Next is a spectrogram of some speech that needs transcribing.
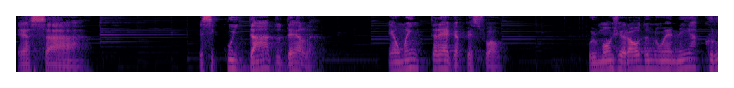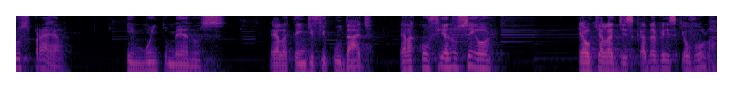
Essa esse cuidado dela é uma entrega pessoal. O irmão Geraldo não é nem a cruz para ela, e muito menos ela tem dificuldade. Ela confia no Senhor. É o que ela diz cada vez que eu vou lá.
